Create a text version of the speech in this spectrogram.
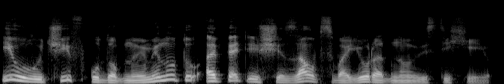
и, улучив удобную минуту, опять исчезал в свою родную стихию.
